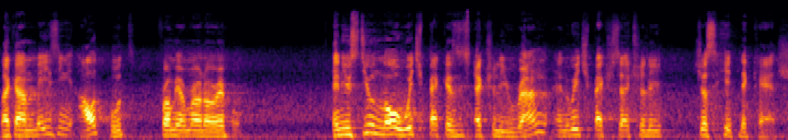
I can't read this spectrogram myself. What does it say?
like an amazing output from your monorepo. And you still know which package actually ran and which package actually just hit the cache.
